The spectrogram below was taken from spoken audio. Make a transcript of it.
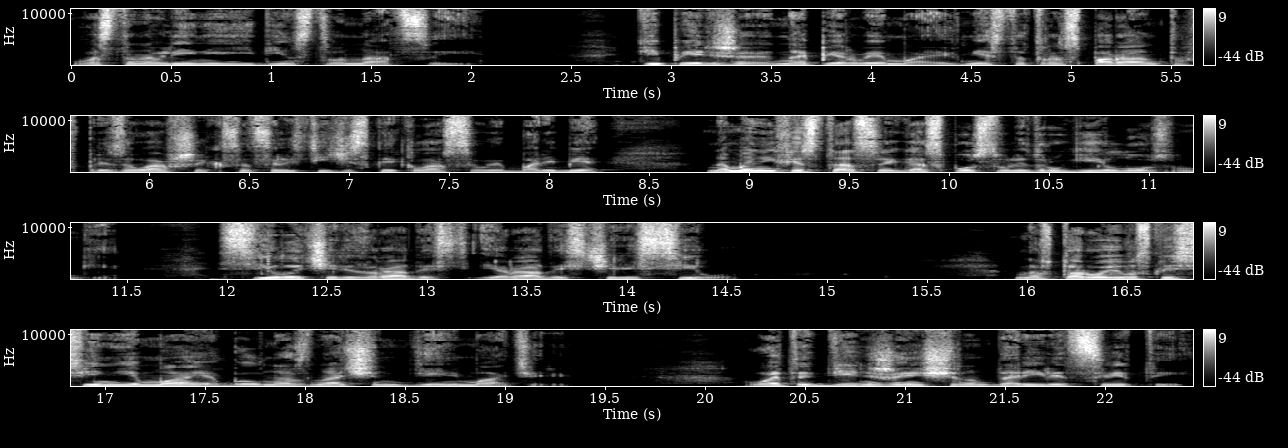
восстановления единства нации. Теперь же, на 1 мая, вместо транспарантов, призывавших к социалистической классовой борьбе, на манифестации господствовали другие лозунги «Сила через радость» и «Радость через силу». На второе воскресенье мая был назначен День матери. В этот день женщинам дарили цветы.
